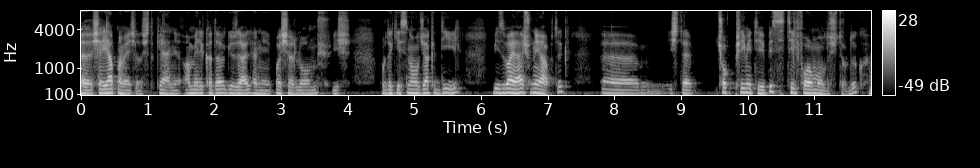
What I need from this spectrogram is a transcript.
e, şey yapmamaya çalıştık. Yani Amerika'da güzel hani başarılı olmuş iş. Burada kesin olacak değil. Biz bayağı şunu yaptık. Ee, işte çok primitif bir stil formu oluşturduk. Hı.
